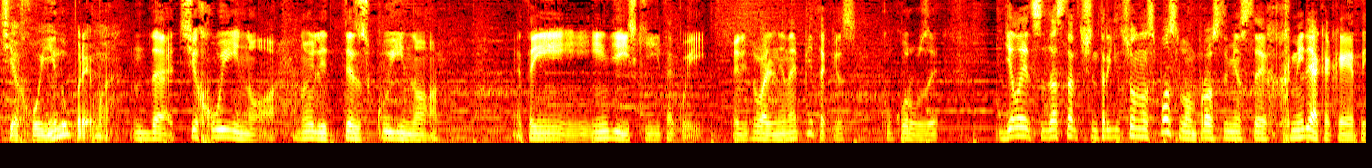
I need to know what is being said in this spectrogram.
Техуину прямо? Да, техуино. Ну или тезкуино. Это индийский такой ритуальный напиток из кукурузы. Делается достаточно традиционным способом, просто вместо хмеля какая-то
